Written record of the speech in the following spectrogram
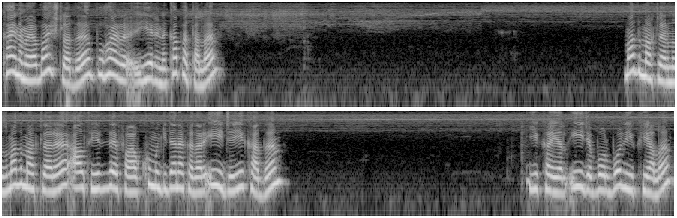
Kaynamaya başladı. Buhar yerini kapatalım. Madımaklarımız madımakları 6-7 defa kumu gidene kadar iyice yıkadım. Yıkayalım. iyice bol bol yıkayalım.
